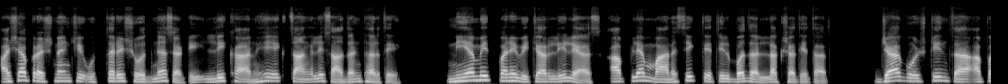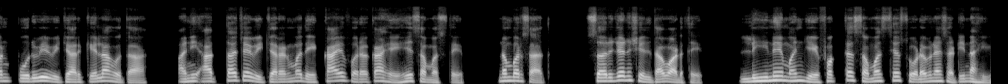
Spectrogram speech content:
अशा प्रश्नांची उत्तरे शोधण्यासाठी लिखाण हे एक चांगले साधन ठरते. नियमितपणे विचार लिहिल्यास आपल्या मानसिकतेतील बदल लक्षात येतात. ज्या गोष्टींचा आपण पूर्वी विचार केला होता आणि आत्ताच्या विचारांमध्ये काय फरक आहे हे समजते. नंबर सात. सर्जनशीलता वाढते. लिहिणे म्हणजे फक्त समस्या सोडवण्यासाठी नाही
